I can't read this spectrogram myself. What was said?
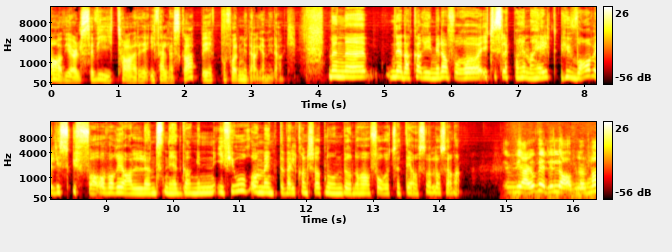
avgjørelse vi tar i fellesskap på formiddagen i dag. Men eh, Neda Karimi, da, for å ikke slippe henne helt, hun var veldig skuffa over reallønnsnedgangen i fjor, og mente vel kanskje at noen burde ha forutsett det også, la oss høre. Vi er jo veldig lavlønna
